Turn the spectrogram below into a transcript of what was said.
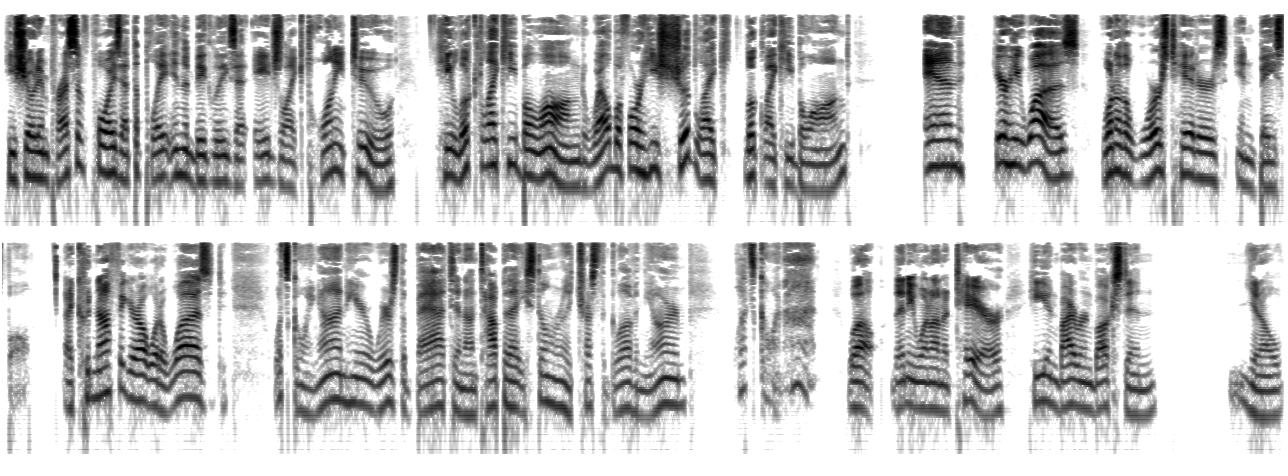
He showed impressive poise at the plate in the big leagues at age like 22. He looked like he belonged well before he should like look like he belonged. And here he was, one of the worst hitters in baseball. I could not figure out what it was. What's going on here? Where's the bat? And on top of that, you still don't really trust the glove in the arm. What's going on? Well, then he went on a tear. He and Byron Buxton you know,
